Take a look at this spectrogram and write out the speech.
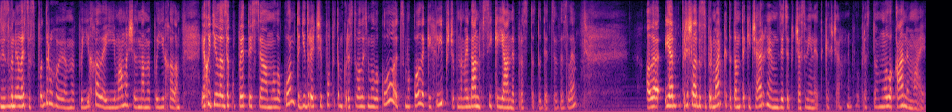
зізвонилася з подругою, ми поїхали, її мама ще з нами поїхала. Я хотіла закупитися молоком. Тоді, до речі, попитом користувалось молоко, смаколики, хліб, щоб на Майдан всі кияни просто туди це везли. Але я прийшла до супермаркету, там такі черги, мені здається, під час війни таких черг не було. Просто молока немає.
